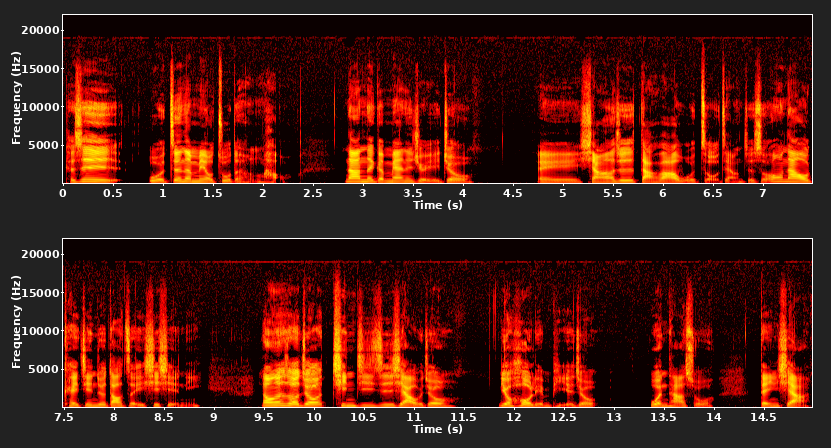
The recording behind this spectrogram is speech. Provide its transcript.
可是我真的没有做的很好。那那个 manager 也就诶想要就是打发我走，这样就说哦，那 OK，今天就到这里，谢谢你。然后那时候就情急之下，我就又厚脸皮的就问他说：“等一下，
